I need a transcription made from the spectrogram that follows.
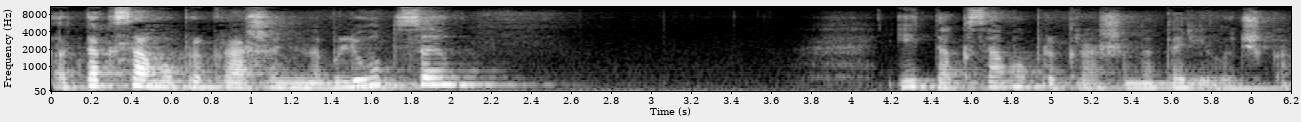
Е, Так само прикрашені на блюдце, і так само прикрашена тарілочка.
